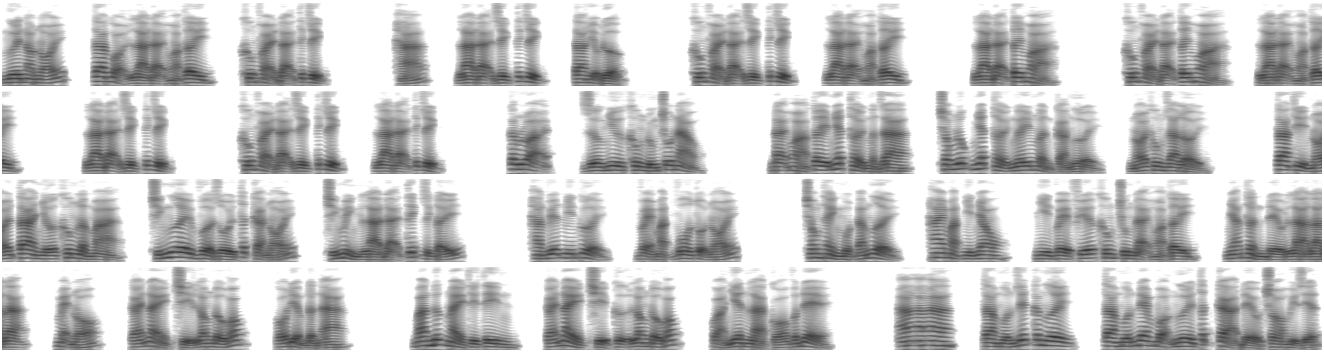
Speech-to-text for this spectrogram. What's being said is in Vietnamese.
người nào nói, ta gọi là đại hỏa tây, không phải đại tích dịch. Há là đại dịch tích dịch, ta hiểu được. Không phải đại dịch tích dịch, là đại hỏa tây. Là đại tây hỏa. Không phải đại tây hỏa, là đại hỏa tây. Là đại dịch tích dịch. Không phải đại dịch tích dịch, là đại tích dịch. Các loại, dường như không đúng chỗ nào. Đại hỏa tây nhất thời ngẩn ra, trong lúc nhất thời ngây ngẩn cả người, nói không ra lời. Ta thì nói ta nhớ không lầm mà, chính ngươi vừa rồi tất cả nói, chính mình là đại tích dịch đấy. Hàn viễn mỉm cười, vẻ mặt vô tội nói. Trong thành một đám người, hai mặt nhìn nhau, nhìn về phía không trung đại hỏa tây nhãn thần đều là là lạ, mẹ nó, cái này chỉ long đầu góc, có điểm đần a. Ban nước này thì tin, cái này chỉ cự long đầu góc, quả nhiên là có vấn đề. A a a, ta muốn giết các ngươi, ta muốn đem bọn ngươi tất cả đều cho hủy diệt.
